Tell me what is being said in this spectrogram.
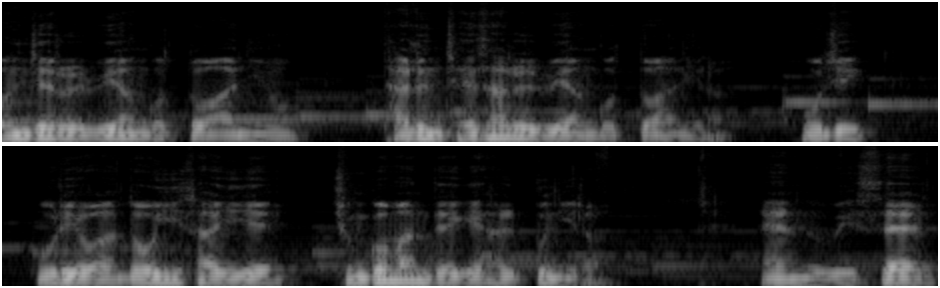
번제를 위한 것도 아니요 다른 제사를 위한 것도 아니라 오직 우리와 너희 사이에 증거만 되게 할 뿐이라. And we said,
